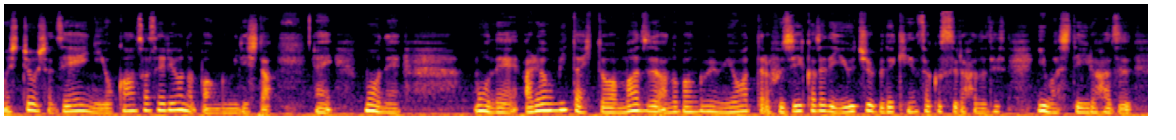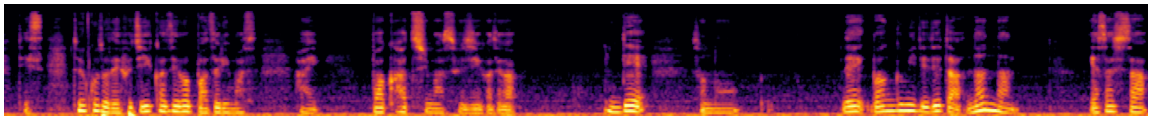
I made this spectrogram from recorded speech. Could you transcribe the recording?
う視聴者全員に予感させるような番組でした、はい、もうねもうねあれを見た人はまずあの番組を見終わったら藤井風で YouTube で検索するはずです。今しているはずです。ということで藤井風はバズります。はい。爆発します藤井風が。でそのね番組で出た「なんなん優しさ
